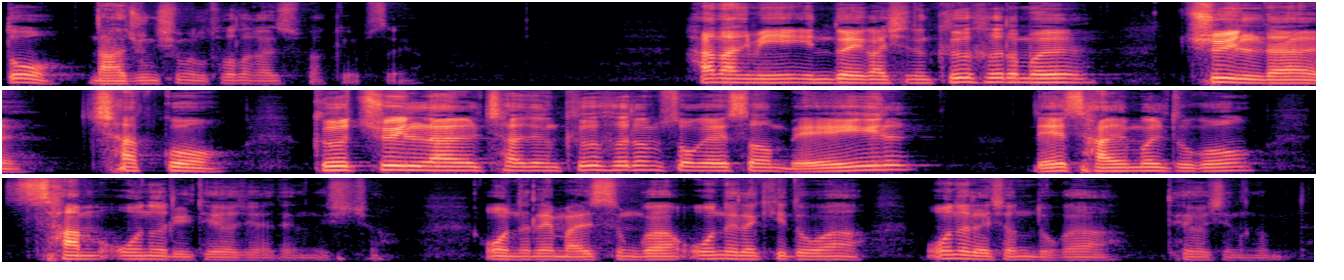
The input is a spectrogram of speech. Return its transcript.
또 나 중심으로 돌아갈 수밖에 없어요. 하나님이 인도해 가시는 그 흐름을 주일날 찾고 그 주일날 찾은 그 흐름 속에서 매일 내 삶을 두고 삶 오늘이 되어져야 되는 것이죠. 오늘의 말씀과 오늘의 기도와 오늘의 전도가 되어지는 겁니다.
